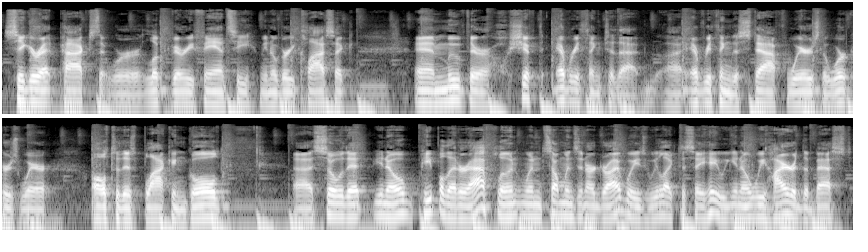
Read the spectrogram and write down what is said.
cigarette packs that were looked very fancy, you know, very classic, and move their shift everything to that. Uh, everything the staff wears, the workers wear, all to this black and gold. Uh, so that you know people that are affluent when someone's in our driveways we like to say hey you know we hired the best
